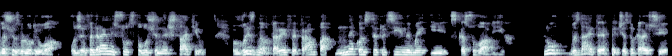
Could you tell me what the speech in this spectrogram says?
на що звернути увагу? Отже, Федеральний суд Сполучених Штатів визнав тарифи Трампа неконституційними і скасував їх. Ну, ви знаєте, чесно кажучи,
